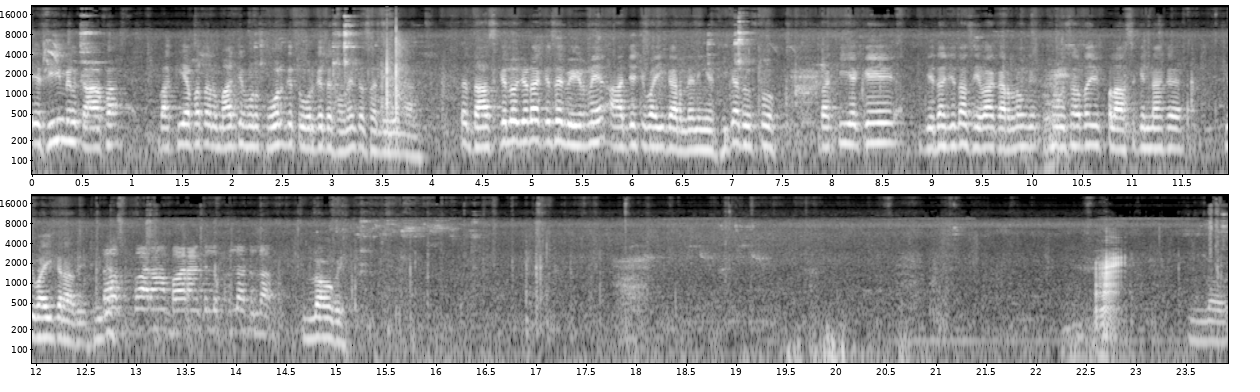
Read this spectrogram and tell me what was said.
ਇਹ ਫੀਮੇਲ ਕਾਫ ਆ। ਬਾਕੀ ਆਪਾਂ ਤੁਹਾਨੂੰ ਮੱਝ ਹੁਣ ਖੋਲ ਕੇ ਤੋੜ ਕੇ ਦਿਖਾਉਣੇ ਤਸੱਲੀ ਦੇ ਨਾਲ। ਤੇ 10 ਕਿਲੋ ਜਿਹੜਾ ਕਿਸੇ ਵੀਰ ਨੇ ਅੱਜ ਚਵਾਈ ਕਰ ਲੈਣੀ ਹੈ ਠੀਕ ਆ ਦੋਸਤੋ? ਬਾਕੀ ਅੱਗੇ ਜਿੱਦਾਂ ਜਿੱਦਾਂ ਸੇਵਾ ਕਰ ਲਓਗੇ ਹੋ ਸਕਦਾ ਜੀ ਪਲੱਸ ਕਿੰਨਾ ਕੁ ਚਵਾਈ ਕਰਾ ਦੇ ਠੀਕ ਆ 10 12 12 ਕਿਲੋ ਖੁੱਲਾ ਡੁੱਲਾ। ਲਓ ਬਈ। ਲਓ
